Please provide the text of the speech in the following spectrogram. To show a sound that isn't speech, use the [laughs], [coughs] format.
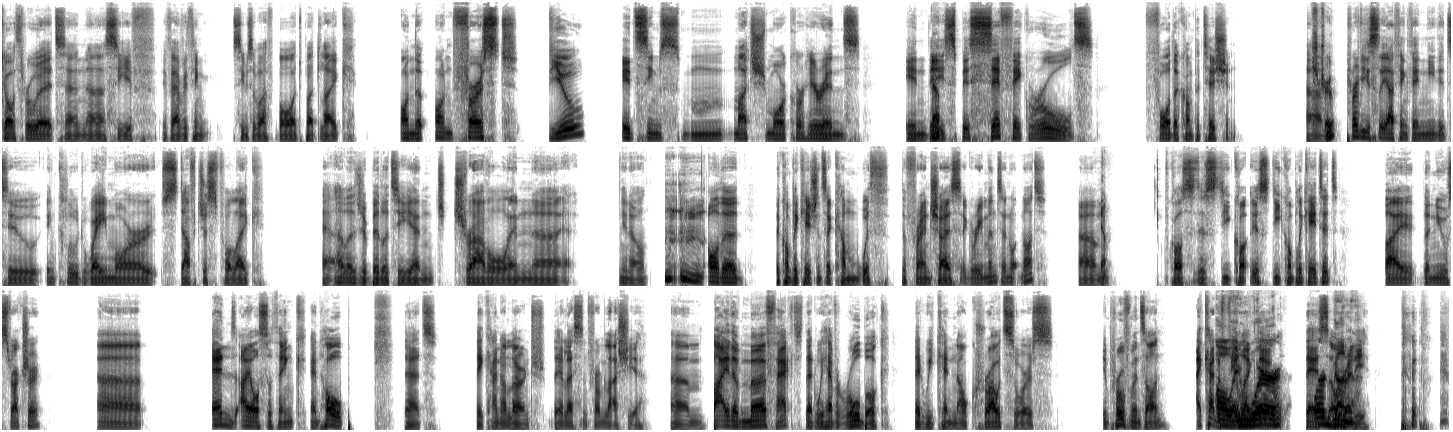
go through it and uh, see if if everything seems above board. But like on the on first view, it seems m- much more coherent in the Yep. specific rules for the competition. It's Um, true. Previously, I think they needed to include way more stuff just for like eligibility and travel and uh, you know [clears throat] all the the complications that come with the franchise agreement and whatnot. Um, Yep. Of course, this deco- is decomplicated by the new structure. Uh, and I also think and hope that they kind of learned their lesson from last year. Um, by the mere fact that we have a rule book that we can now crowdsource improvements on, I kind of Oh, feel and like we're there- there's we're already [laughs]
